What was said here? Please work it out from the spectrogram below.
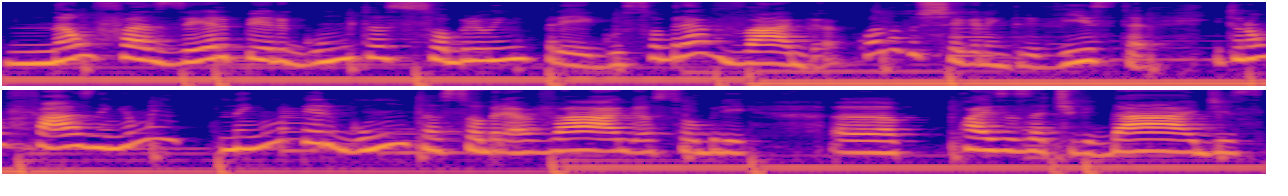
Não fazer perguntas sobre o emprego, sobre a vaga. Quando tu chega na entrevista e tu não faz nenhuma, nenhuma pergunta sobre a vaga, sobre uh, quais as atividades,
